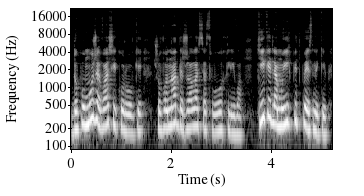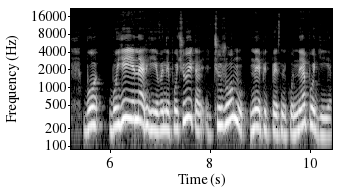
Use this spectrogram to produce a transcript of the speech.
Допоможе вашій коровці, щоб вона держалася свого хліва. Тільки для моїх підписників. Бо моєї енергії ви не почуєте, чужому не підписнику не подіє.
